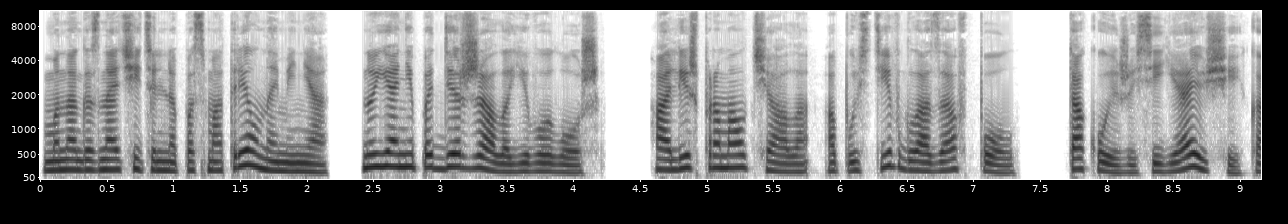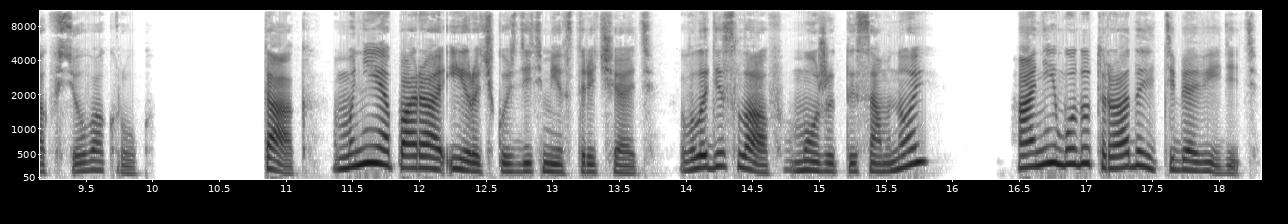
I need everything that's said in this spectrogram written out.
Многозначительно посмотрел на меня, но я не поддержала его ложь, а лишь промолчала, опустив глаза в пол, такой же сияющий, как все вокруг. «Так, мне пора Ирочку с детьми встречать. Владислав, может, ты со мной? Они будут рады тебя видеть».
